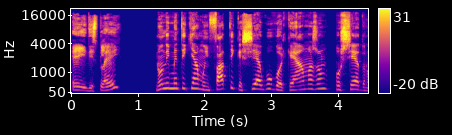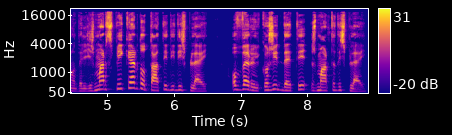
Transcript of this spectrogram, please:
E i display? Non dimentichiamo infatti che sia Google che Amazon possiedono degli smart speaker dotati di display, ovvero i cosiddetti smart display.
